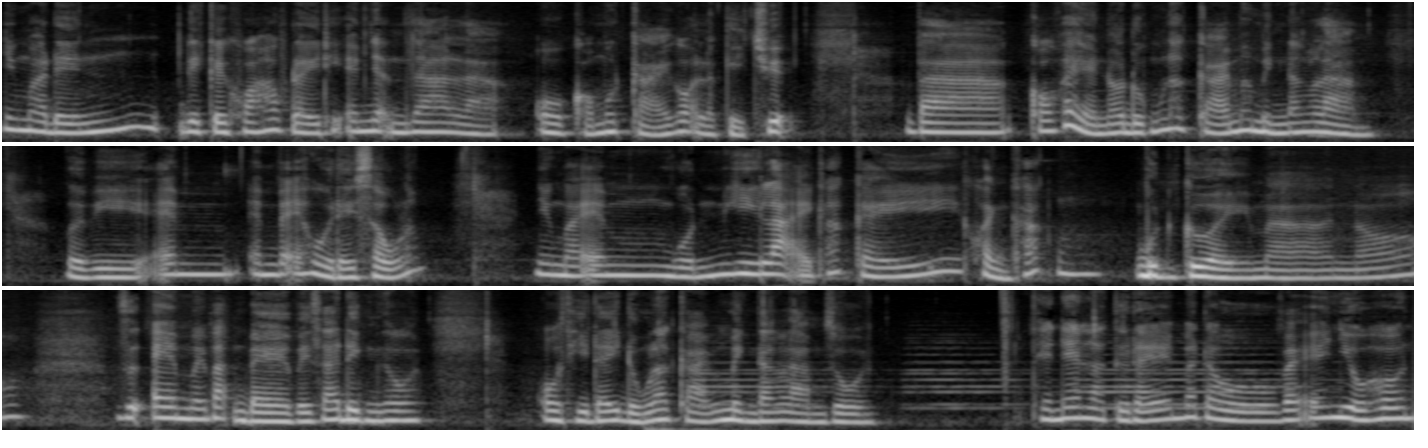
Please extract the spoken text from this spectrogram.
Nhưng mà đến đến cái khóa học đấy thì em nhận ra là, ồ, có một cái gọi là kể chuyện. Và có vẻ nó đúng là cái mà mình đang làm. Bởi vì em em vẽ hồi đấy xấu lắm. Nhưng mà em muốn ghi lại các cái khoảnh khắc buồn cười mà nó giữa em với bạn bè, với gia đình thôi. Ồ, thì đây đúng là cái mình đang làm rồi thế nên là từ đấy em bắt đầu vẽ nhiều hơn.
